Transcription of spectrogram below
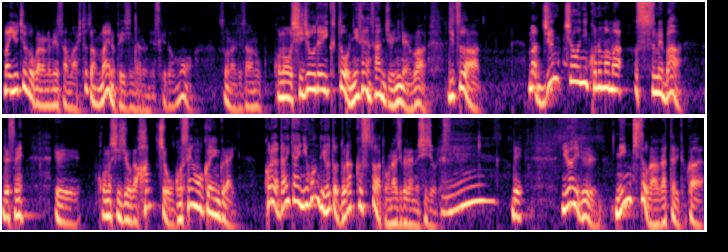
まあ YouTube をご覧の皆様は一つの前のページになるんですけども、そうなんです。あの、この市場でいくと2032年は、実は、まあ順調にこのまま進めばですね、えー、この市場が8兆5000億円ぐらい、これが大体日本でいうとドラッグストアと同じぐらいの市場です。で、いわゆる認知度が上がったりとか、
